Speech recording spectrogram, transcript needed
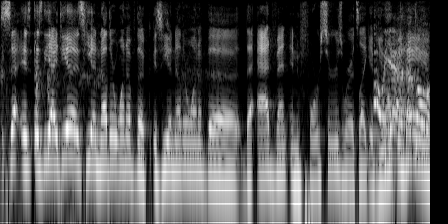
se- is is the idea is he another one of the is he another one of the the Advent enforcers where it's like if Oh you don't yeah, behave, that's all.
